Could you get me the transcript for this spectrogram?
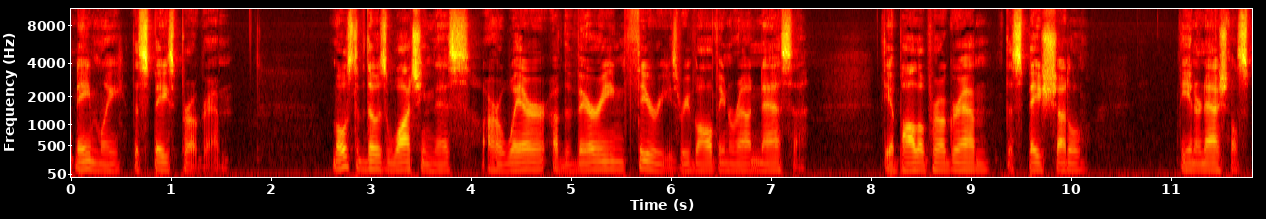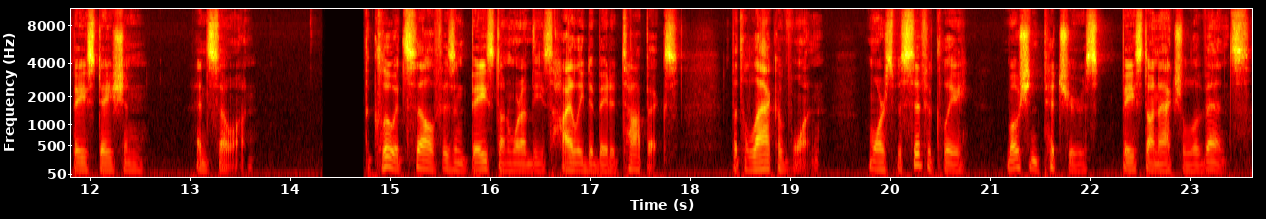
namely the space program. Most of those watching this are aware of the varying theories revolving around NASA. The Apollo program, the Space Shuttle, the International Space Station, and so on. The clue itself isn't based on one of these highly debated topics, but the lack of one. More specifically, motion pictures based on actual events.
